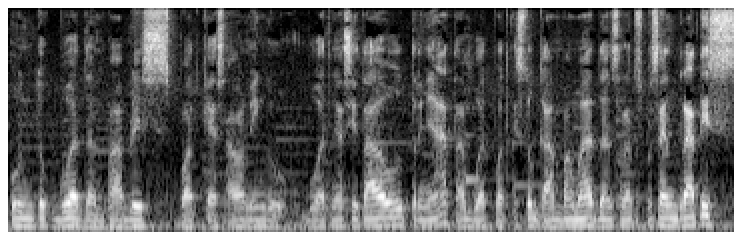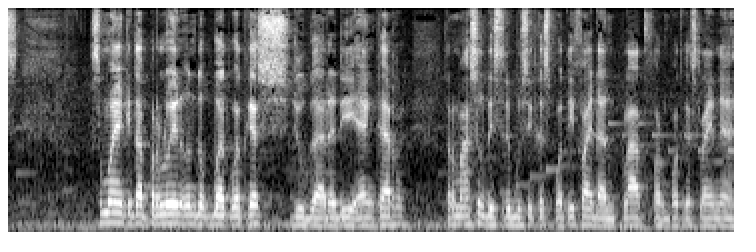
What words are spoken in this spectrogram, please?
untuk buat dan publish podcast Al Minggu. Buat ngasih tahu, ternyata buat podcast itu gampang banget dan 100% gratis. Semua yang kita perluin untuk buat podcast juga ada di Anchor, termasuk distribusi ke Spotify dan platform podcast lainnya.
